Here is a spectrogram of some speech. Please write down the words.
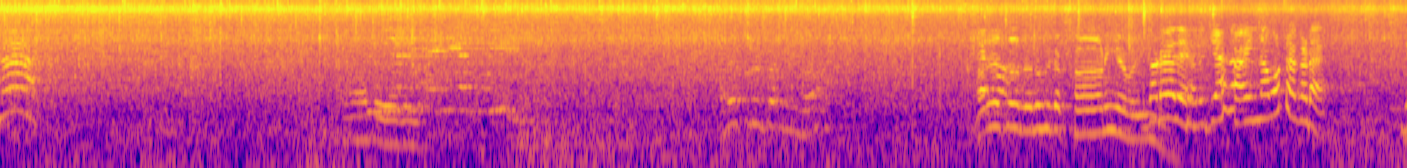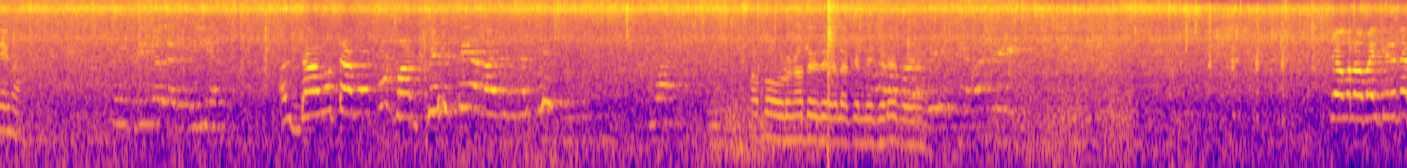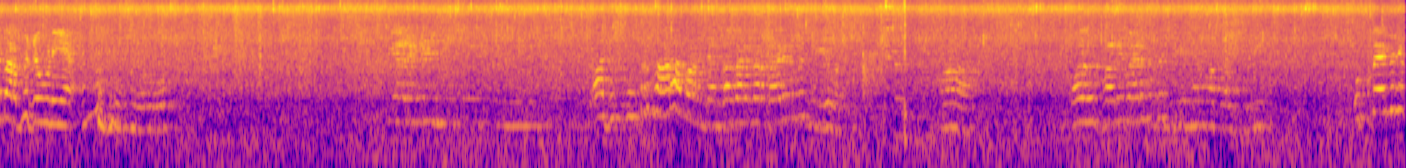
ਲੈ ਆਹ ਹੋਇਆ ਬਾਈ। ਅਰੇ ਝੋਨੇ ਨੂੰ ਵੀ ਨੁਕਸਾਨ ਹੀ ਹੈ ਬਾਈ। ਗੜੇ ਦੇਖ ਦੂਜਾ ਹੈ ਇੰਨਾ ਮੋਟਾ ਗੜਾ ਹੈ। ਦੇਖ। ਅੱਡਾ ਮੋਟਾ ਬਾਪੂ ਬਰਫੀ ਦਿੱਤੀ ਆ ਮੈਂ ਦੇਖੀ ਆ ਪੌੜੀਆਂ ਤੇ ਦੇਖ ਲੈ ਕਿੰਨੇ ਜਿਹੜੇ ਪਏ ਆ। ਚੋਗਲੋ ਬਾਈ ਜਿਹੜੇ ਨੇ ਬਰਫ ਜੁਗਣੀ ਹੈ ਅੱਜ ਸਕੂਟਰ ਸਾਰਾ ਬਣ ਜਾਂਦਾ ਗੱਲ ਕਰ ਬਾਰੇ ਵਿੱਚ ਜੀ ਹੁਣ ਹਾਂ। ਖਾਲੀ ਜੀ ਉੱਤੇ ਵੀ ਨਹੀਂ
